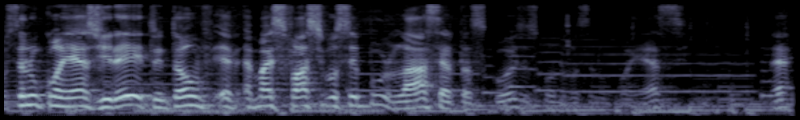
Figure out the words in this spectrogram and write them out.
você não conhece direito, então é, é mais fácil você burlar certas coisas quando você não conhece, né?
